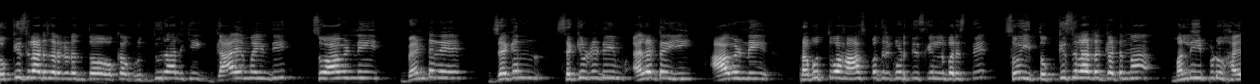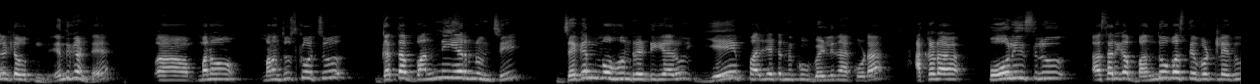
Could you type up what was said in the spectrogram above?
తొక్కిసలాట జరగడంతో ఒక వృద్ధురాలికి గాయమైంది. సో ఆవిడ్ని వెంటనే జగన్ సెక్యూరిటీ టీం అలర్ట్ అయ్యి ఆవిడ్ని ప్రభుత్వ ఆసుపత్రికి కూడా తీసుకెళ్ళిన పరిస్థితి. సో ఈ తొక్కిసలాట ఘటన మళ్ళీ ఇప్పుడు హైలైట్ అవుతుంది. ఎందుకంటే మనం మనం చూసుకోవచ్చు గత వన్ ఇయర్ నుంచి జగన్మోహన్ రెడ్డి గారు ఏ పర్యటనకు వెళ్ళినా కూడా అక్కడ పోలీసులు సరిగా బందోబస్తు ఇవ్వట్లేదు.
